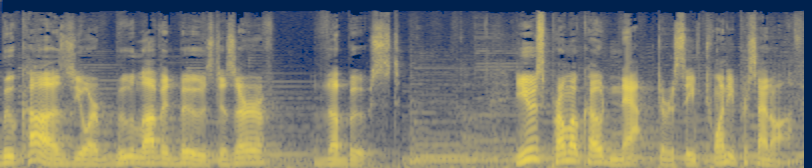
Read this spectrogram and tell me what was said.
because your boo-loved boos deserve the boost. Use promo code NAP to receive 20% off.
